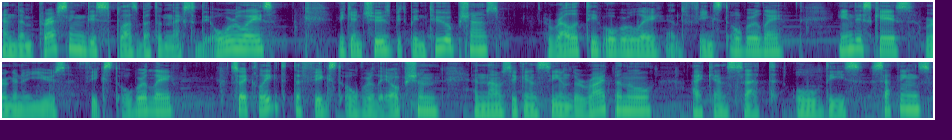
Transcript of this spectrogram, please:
and then pressing this plus button next to the overlays. We can choose between two options, relative overlay and fixed overlay. In this case, we're gonna use fixed overlay. So I clicked the fixed overlay option and now as you can see on the right panel, I can set all these settings.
